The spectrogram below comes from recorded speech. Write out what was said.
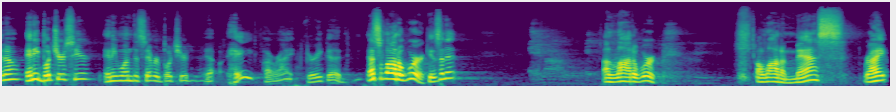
You know, any butchers here? Anyone that's ever butchered? Yeah. Hey, all right, very good. That's a lot of work, isn't it? A lot of work. A lot of mess, right?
